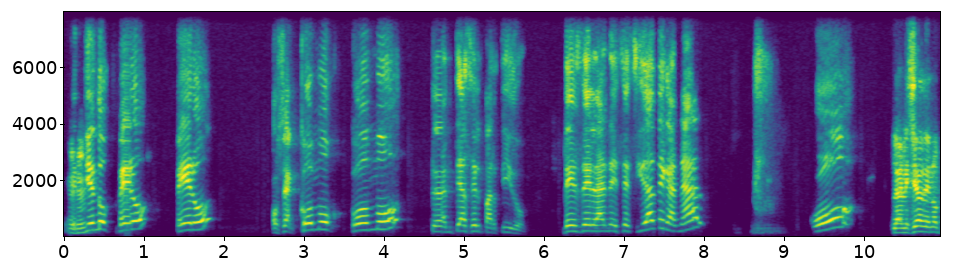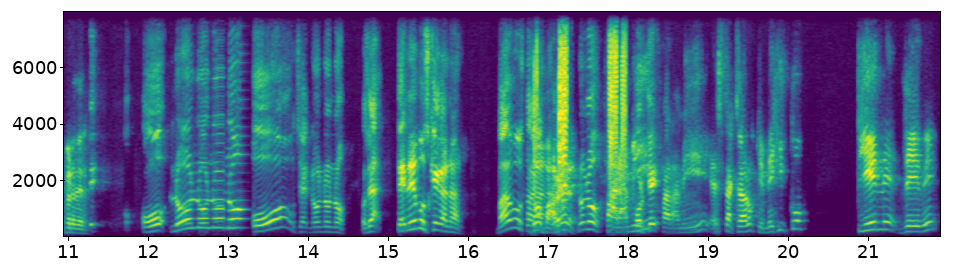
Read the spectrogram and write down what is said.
entiendo, pero, pero, o sea, ¿cómo, ¿cómo planteas el partido? ¿Desde la necesidad de ganar o... La necesidad de no perder. O, no, no, no, no, o, o sea, no, no, no. O sea, tenemos que ganar. Vamos a. No, a ver, no, no. Para mí, porque... para mí está claro que México tiene, debe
